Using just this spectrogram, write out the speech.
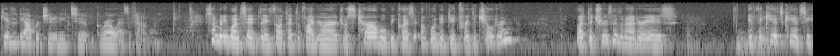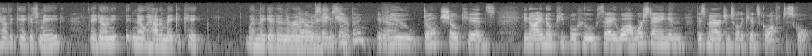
Give the opportunity to grow as a family. Somebody once said they thought that the five-year marriage was terrible because of what it did for the children. But the truth of the matter is, if the kids can't see how the cake is made, they don't know how to make a cake when they get in their own I always say the same thing. If Yeah. you don't show kids, you know, I know people who say, well, we're staying in this marriage until the kids go off to school,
